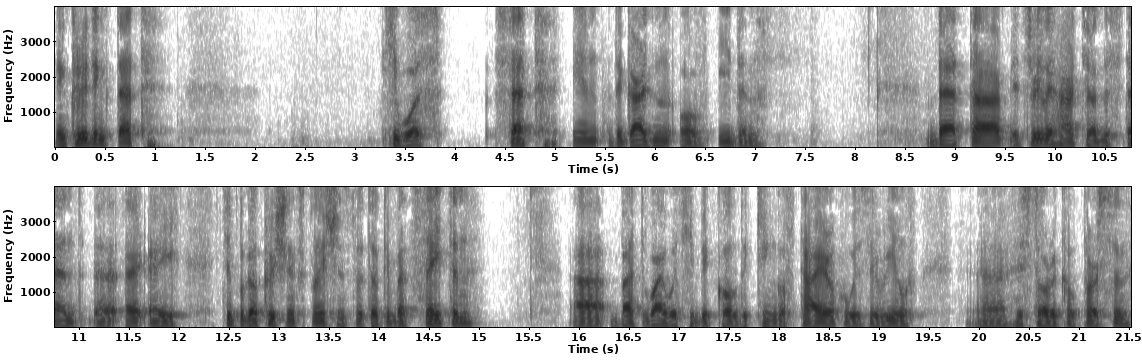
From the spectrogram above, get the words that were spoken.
including that he was set in the Garden of Eden, that uh, it's really hard to understand uh, a, a, typical Christian explanation. We're talking about Satan, uh, but why would he be called the king of Tyre, who is a real uh, historical person?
